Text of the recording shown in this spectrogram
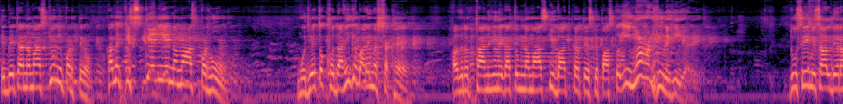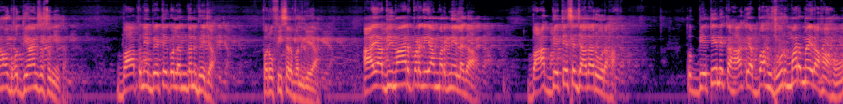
कि बेटा नमाज़ क्यों नहीं पढ़ते हो? कहा, मैं किसके लिए नमाज़ पढ़ूं? मुझे तो खुदा ही के बारे में शक है। हज़रत थानवी ने कहा, तुम नमाज़ की बात करते हो इसके पास तो ईमान ही नहीं है। दूसरी मिसाल दे रहा हूँ, बहुत ध्यान से सुनिएगा। बाप ने बेटे को लंदन भेजा प्रोफेसर बन गया। आया, बीमार पड़ गया, मरने लगा। बाप बेटे से ज़्यादा रो रहा। तो बेटे ने कहा कि, अब्बा, हुजूर, मर मैं रहा हूँ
